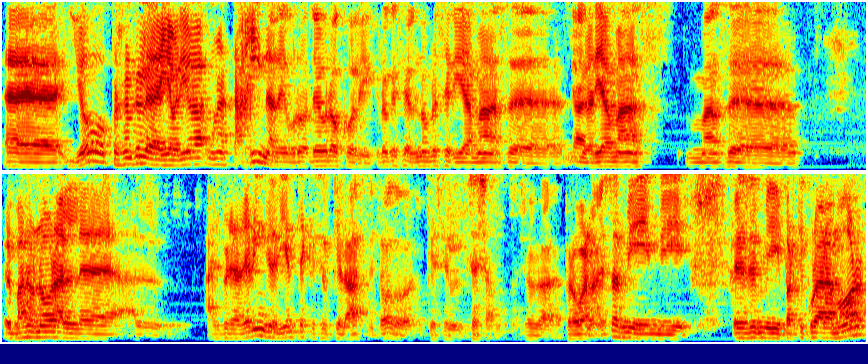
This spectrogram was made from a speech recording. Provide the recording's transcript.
Eh, yo, personalmente, le llamaría una tajina de, bro- de brócoli. Creo que el nombre sería más... Eh, le daría más... más eh, más honor al, al, al verdadero ingrediente que es el que lo hace todo, que es el sésamo. Pero bueno, esto es mi, mi- es mi particular amor.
